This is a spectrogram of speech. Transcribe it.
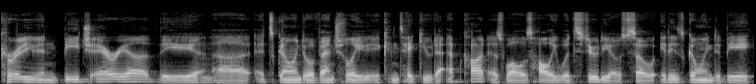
Caribbean beach area. The uh, it's going to eventually it can take you to Epcot as well as Hollywood Studios. So it is going to be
